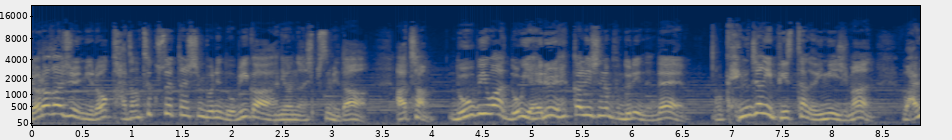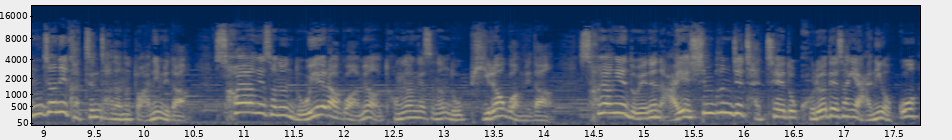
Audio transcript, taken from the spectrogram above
여러 가지 의미로 가장 특수했던 신분이 노비가 아니었나 싶습니다. 아참, 노비와 노예를 헷갈리시는 분들이 있는데 굉장히 비슷한 의미이지만 완전히 같은 단어는 또 아닙니다. 서양에서는 노예라고 하며 동양에서는 노비라고 합니다. 서양의 노예는 아예 신분제 자체에도 고려 대상이 아니었고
